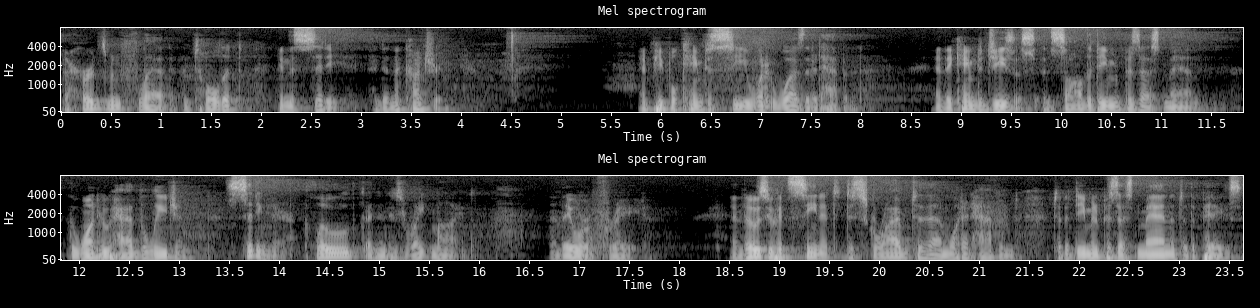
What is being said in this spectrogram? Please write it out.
The herdsmen fled and told it in the city and in the country. And people came to see what it was that had happened. And they came to Jesus and saw the demon possessed man, the one who had the legion, sitting there, clothed and in his right mind. And they were afraid. And those who had seen it described to them what had happened to the demon possessed man and to the pigs.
